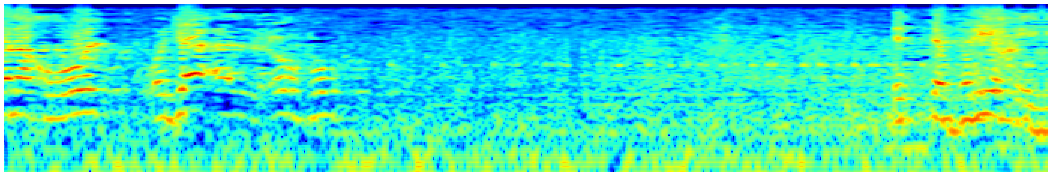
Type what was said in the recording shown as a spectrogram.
فنقول وجاء العرف بالتفريق.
